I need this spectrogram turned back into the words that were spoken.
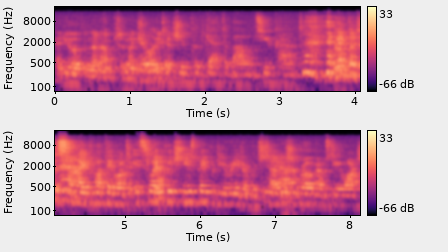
How do you open that up to make sure Would you that you could get the balance, you can't. People decide what they want to, it's like Yeah. which newspaper do you read or which television Yeah. programs do you watch?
